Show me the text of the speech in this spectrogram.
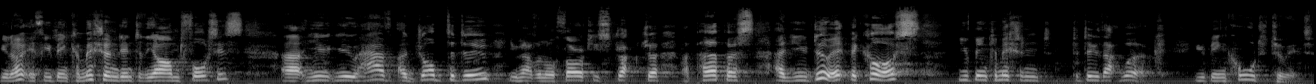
You know, if you've been commissioned into the armed forces, uh, you, you have a job to do, you have an authority structure, a purpose, and you do it because you've been commissioned to do that work. You've been called to it.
